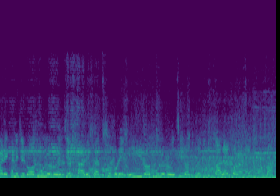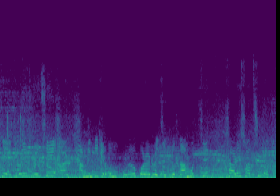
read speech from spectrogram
আর এখানে যে রথগুলো রয়েছে, সাড়ে সাতশো করে এই রথগুলো রয়েছে, এই রথগুলো কিন্তু কালার করা নয় পাশে একেবারে রয়েছে আর সামনের এরকম ঘোড়াও করা রয়েছে, এগুলোর দাম হচ্ছে সাড়ে সাতশো টাকা।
